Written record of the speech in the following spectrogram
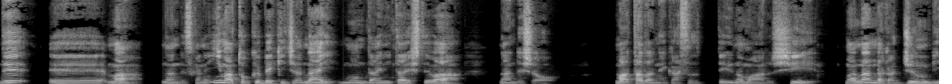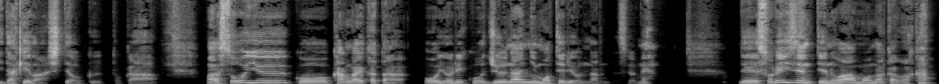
で、えー、まあ、なんですかね。今解くべきじゃない問題に対しては、何でしょう。まあ、ただ寝かすっていうのもあるし、まあ、なんだか準備だけはしておくとか、まあ、そういう、こう、考え方をよりこう柔軟に持てるようになるんですよね。で、それ以前っていうのはもうなんか分かっ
